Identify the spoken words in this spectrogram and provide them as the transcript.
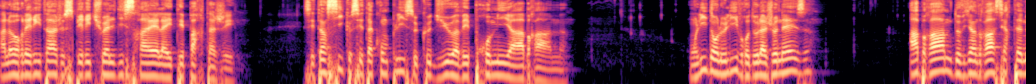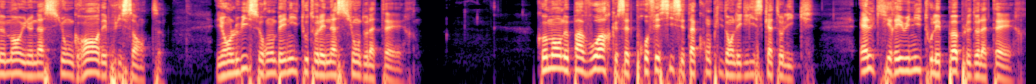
Alors l'héritage spirituel d'Israël a été partagé. C'est ainsi que s'est accompli ce que Dieu avait promis à Abraham. On lit dans le livre de la Genèse, Abraham deviendra certainement une nation grande et puissante, et en lui seront bénies toutes les nations de la terre. Comment ne pas voir que cette prophétie s'est accomplie dans l'Église catholique, elle qui réunit tous les peuples de la terre?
